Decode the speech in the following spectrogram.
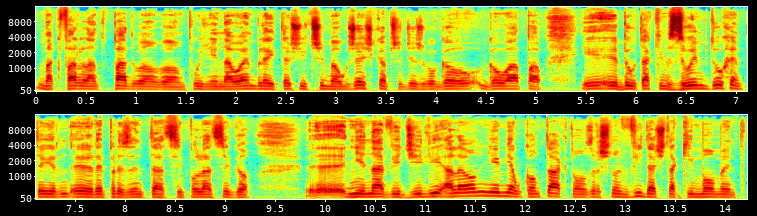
McFarland padł, bo on później na Wembley też i trzymał Grześka, przecież go, go, łapał. I był takim złym duchem tej e, reprezentacji. Polacy go e, nienawidzili, ale on nie miał kontaktu. On zresztą widać taki moment,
